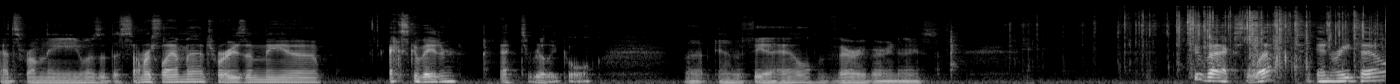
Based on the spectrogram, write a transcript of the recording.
That's from the, was it the SummerSlam match where he's in the uh, excavator? That's really cool. But, and the Thea Hale, very, very nice. Two packs left in retail.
